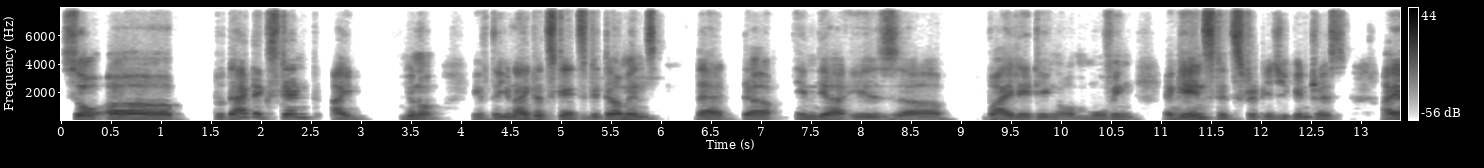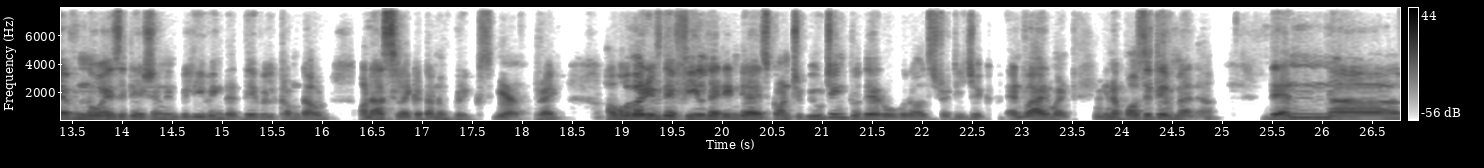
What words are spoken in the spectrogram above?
So, uh, to that extent, I, you know, if the United States determines that uh, India is uh, violating or moving against its strategic interests, I have no hesitation in believing that they will come down on us like a ton of bricks, Yeah. right? However, if they feel that India is contributing to their overall strategic environment in a Mhm. positive manner, then uh,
